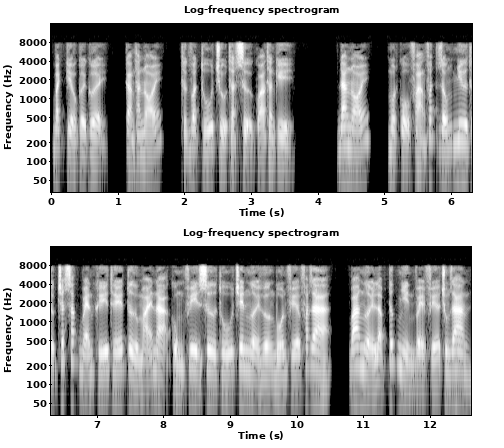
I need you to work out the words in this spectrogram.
Bạch Tiểu cười cười, cảm thán nói, thực vật thú chủ thật sự quá thần kỳ. Đang nói, một cổ phảng phất giống như thực chất sắc bén khí thế từ mái nạ cùng phi sư thú trên người hướng bốn phía phát ra, ba người lập tức nhìn về phía trung gian.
